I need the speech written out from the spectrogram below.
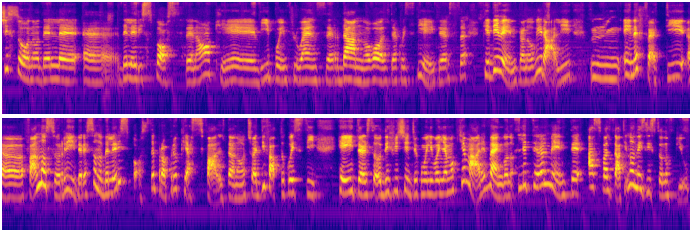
ci sono delle, eh, delle risposte no? che Vipo influencer danno a volte a questi haters che diventano virali mh, mm, e in effetti eh, fanno sorridere. Sono delle risposte proprio che asfaltano, cioè di fatto questi haters o deficienti, come li vogliamo chiamare, vengono letteralmente asfaltati, non esistono più.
